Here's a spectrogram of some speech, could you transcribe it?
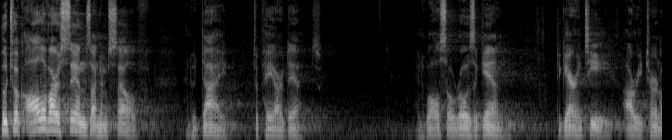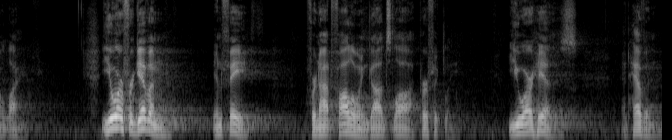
who took all of our sins on himself, and who died to pay our debt, and who also rose again to guarantee our eternal life. You are forgiven in faith for not following God's law perfectly. You are His, and heaven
